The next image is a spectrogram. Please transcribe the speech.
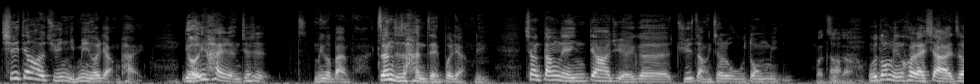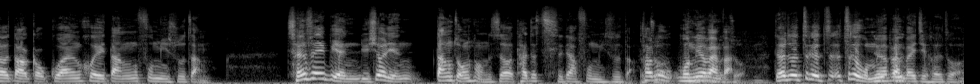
其实调查局里面有两派，有一派人就是没有办法，真的是汉贼不两立。像当年调查局有一个局长叫做吴东明，我知道。吴东明后来下来之后到国国安会当副秘书长。陈水扁、吕秀莲当总统的时候，他就辞掉副秘书长，他说我没有办法。他说这个这这个我没有办法一起合作。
